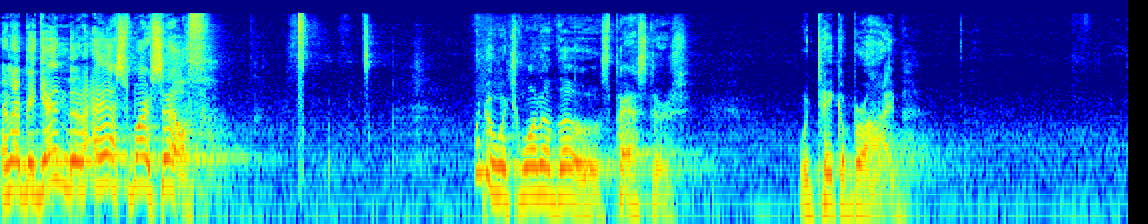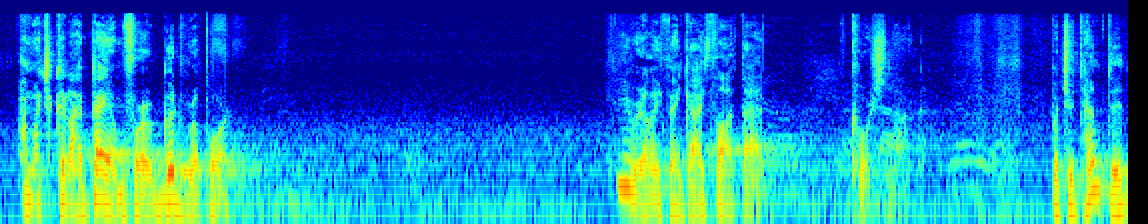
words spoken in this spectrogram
And I began to ask myself, wonder which one of those pastors would take a bribe. How much could I pay him for a good report? You really think I thought that? Of course not. But you're tempted.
